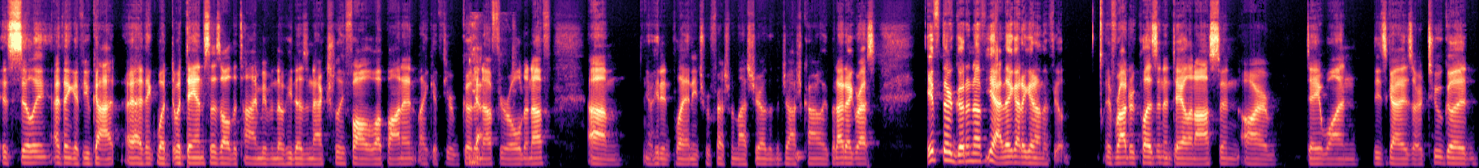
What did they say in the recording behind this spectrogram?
is silly. I think if you got, I think what what Dan says all the time, even though he doesn't actually follow up on it, like if you're good yeah. enough, you're old enough. Um, you know, he didn't play any true freshmen last year other than Josh mm-hmm. But I digress. If they're good enough, yeah, they got to get on the field. If Roderick Pleasant and Daylen Austin are day one, these guys are too good.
